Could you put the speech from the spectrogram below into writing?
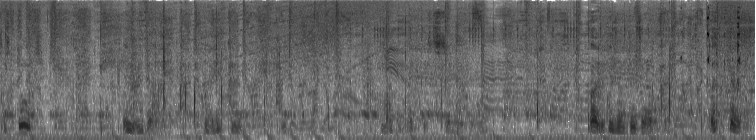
This dude's very rebound. Really good. Michael got this similar one. Alright, the question is, let's go.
